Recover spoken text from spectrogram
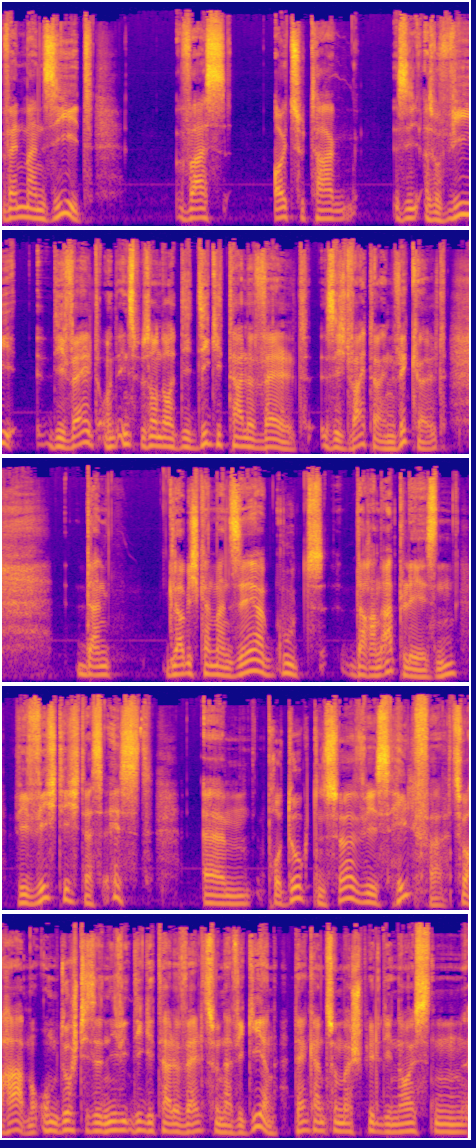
wenn man sieht, was heutzutage, also wie die Welt und insbesondere die digitale Welt sich weiterentwickelt, dann glaube ich, kann man sehr gut daran ablesen, wie wichtig das ist, ähm, Produkt und Service Hilfe zu haben, um durch diese digitale Welt zu navigieren. Denk an zum Beispiel die neuesten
